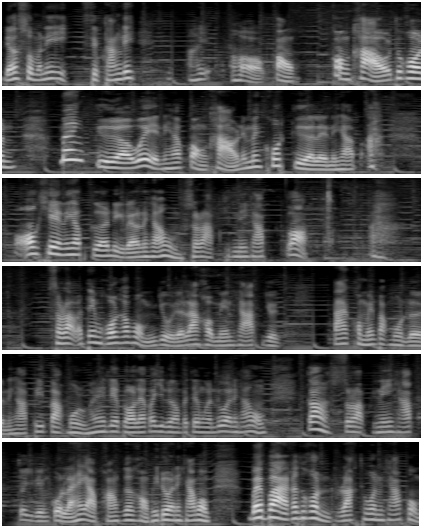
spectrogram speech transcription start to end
เดี๋ยวสมอันนี้อีก 10 ครั้งดิเฮ้ยโอ้โหกล่องกล่องขาวทุกคนแม่งเกลือเว้ยนะครับกล่องขาวนี่แม่งโคตรเกลือเลยนะครับอะโอเคนะครับเกลืออีกแล้วนะครับผมสำหรับคลิปนี้ครับก็สำหรับไอเทมโค้ดครับผมอยู่ด้านล่างคอมเมนต์ครับอยู่ ใต้คอมเมนต์ปักหมุดเลยนะครับพี่ปักหมุดให้เรียบร้อยแล้วก็อย่าลืมไปเติมกันด้วยนะครับผมก็สำหรับนี้ครับก็อย่าลืมกดไลค์ให้กับความเกลือของพี่ด้วยนะครับผมบ๊ายบายครับทุกคนรักทุกคนครับผม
